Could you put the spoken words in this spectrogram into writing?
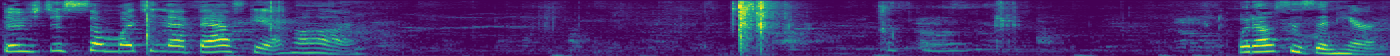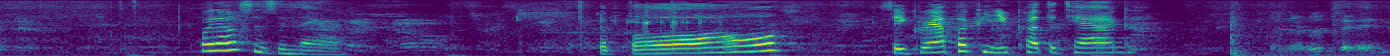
There's just so much in that basket, huh? What else is in here? What else is in there? The ball. Say, Grandpa, can you cut the tag? Another tag.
